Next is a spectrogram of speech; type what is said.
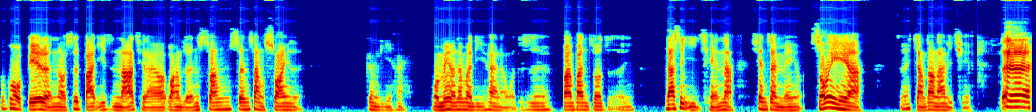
不过别人哦是把椅子拿起来哦往人双身上摔的。更厉害，我没有那么厉害了，我只是翻翻桌子而已。那是以前呐，现在没有。所以啊，所以讲到哪里去？呃，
